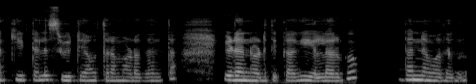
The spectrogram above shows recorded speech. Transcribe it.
ಅಕ್ಕಿ ಹಿಟ್ಟಲ್ಲಿ ಸ್ವೀಟ್ ಯಾವ ಥರ ಮಾಡೋದು ಅಂತ ವಿಡಿಯೋ ನೋಡೋದಕ್ಕಾಗಿ ಎಲ್ಲರಿಗೂ ಧನ್ಯವಾದಗಳು.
